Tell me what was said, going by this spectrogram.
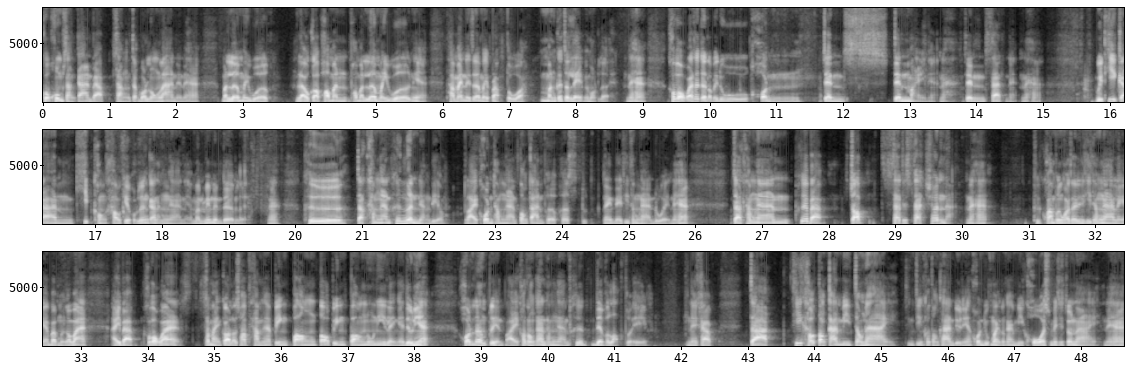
ควบคุมสั่งการแบบสั่งจากบนลงล่างเนี่ยนะฮะมันเริ่มไม่ work แล้วก็พอมันพอมันเริ่มไม่ work เนี่ยถ้า manager ไม่ปรับตัว มันก็จะเละไปหมดเลยนะฮะเขาบอกว่าถ้าเกิดเราไปดูคน gen gen ใหม่เนี่ยนะ gen Z เนี่ยนะฮะ วิธีการคิดของเขาเกี่ยวกับเรื่องการทำงานเนี่ยมันไม่เหมือนเดิมเลยนะคือจากทำงานเพื่อเงินอย่างเดียว หลายคนทำงานต้องการ purpose ในในที่ทำงานด้วยนะฮะจากทำงานเพื่อแบบ job satisfaction อะนะฮะคือความพึงพอใจในที่ทำงานอะไรเงี้ยแบบเหมือนกับว่าไอแบบเขาบอกว่าสมัยก่อนเราชอบทำใช่ไหมปิงปองโต๊ะปิงปองนู่นนี่อะไรเงี้ยเดี๋ยวนี้คนเริ่มเปลี่ยนไปเขาต้องการทำงานเพื่อ develop ตัวเองนะครับจาก ที่เขาต้องการมีเจ้านาย จริง ๆ เขาต้องการเดี๋ยวนี้คนยุคใหม่ต้องการมีโค้ชไม่ใช่เจ้านายนะฮะ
